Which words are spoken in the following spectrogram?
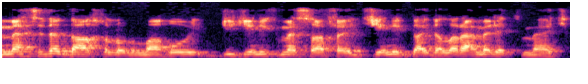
məscidə daxil olmaq, o gigiyenik məsafə, gigiyenik qaydalara əməl etmək,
